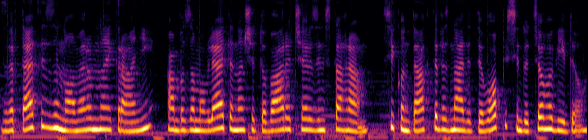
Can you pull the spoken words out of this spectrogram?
Звертайтесь за номером на екрані або замовляйте наші товари через Instagram. Всі контакти ви знайдете в описі до цього відео.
